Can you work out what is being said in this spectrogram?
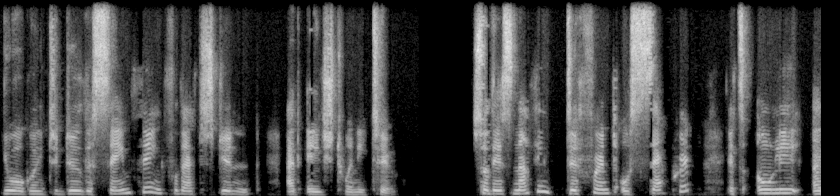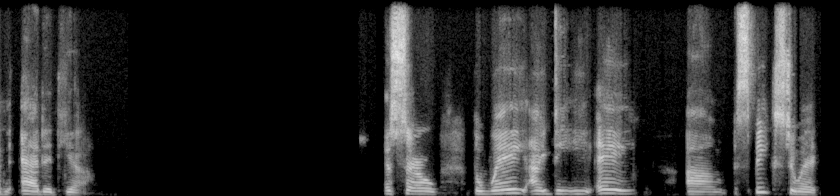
you are going to do the same thing for that student at age 22. So there's nothing different or separate. It's only an added year. So the way IDEA um, speaks to it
